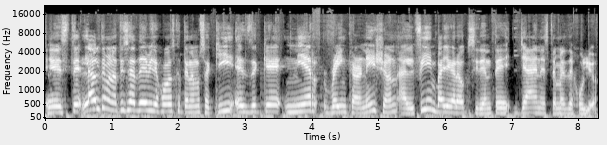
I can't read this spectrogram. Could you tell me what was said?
Este, la última noticia de videojuegos que tenemos aquí es de que Nier Reincarnation al fin va a llegar a Occidente ya en este mes de julio.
